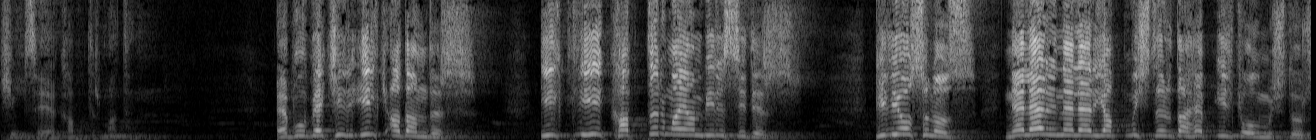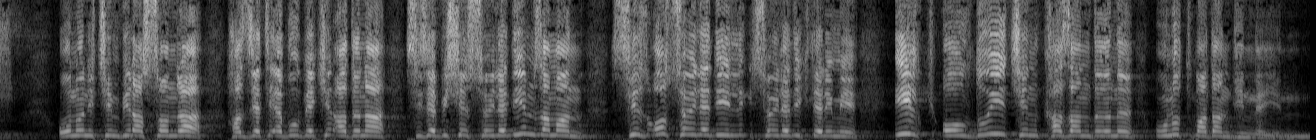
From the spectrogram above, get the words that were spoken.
kimseye kaptırmadın. Ebu Bekir ilk adamdır. İlkliği kaptırmayan birisidir. Biliyorsunuz neler neler yapmıştır da hep ilk olmuştur. Onun için biraz sonra Hazreti Ebu Bekir adına size bir şey söylediğim zaman siz o söylediği, söylediklerimi ilk olduğu için kazandığını unutmadan dinleyin.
